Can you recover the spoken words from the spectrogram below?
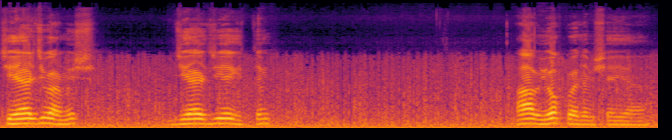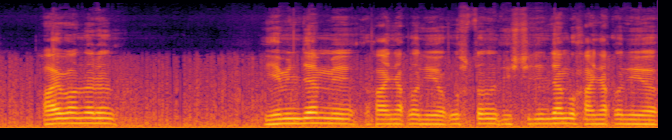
Ciğerci varmış. Ciğerciye gittim. Abi yok böyle bir şey ya. Hayvanların yeminden mi kaynaklanıyor, ustanın işçiliğinden mi kaynaklanıyor?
